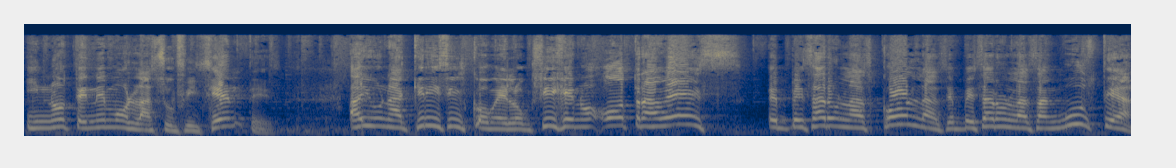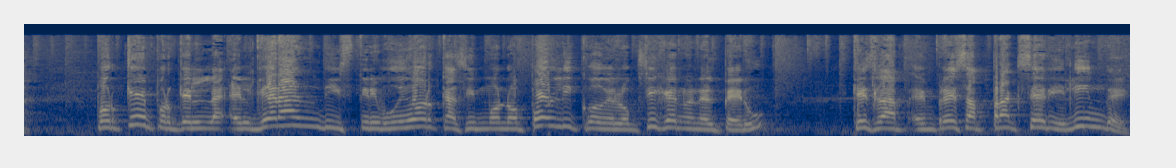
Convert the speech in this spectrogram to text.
y no tenemos las suficientes. Hay una crisis con el oxígeno otra vez. Empezaron las colas, empezaron las angustias. ¿Por qué? Porque el, el gran distribuidor casi monopólico del oxígeno en el Perú, que es la empresa Praxer y Linde,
